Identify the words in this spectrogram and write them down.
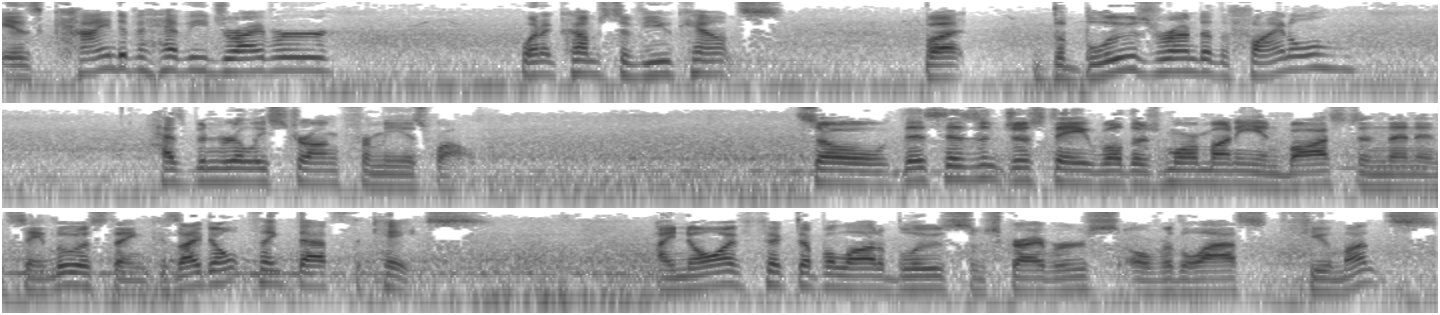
is kind of a heavy driver when it comes to view counts, but the Blues run to the final has been really strong for me as well. So this isn't just a, well, there's more money in Boston than in St. Louis thing, because I don't think that's the case. I know I've picked up a lot of Blues subscribers over the last few months.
